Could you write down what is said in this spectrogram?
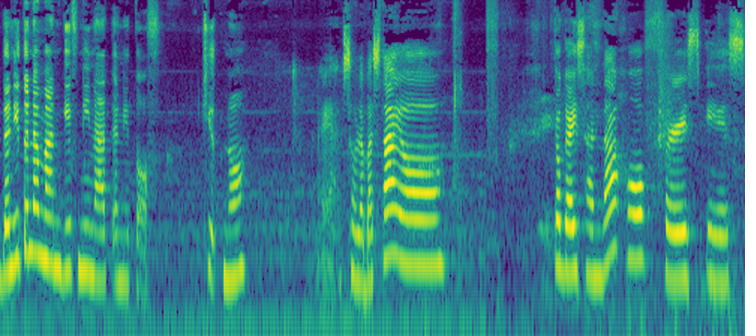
Then, ito naman, gift ni Nat and ito. Cute, no? Ayan. So, labas tayo. Ito guys, handa ko. First is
